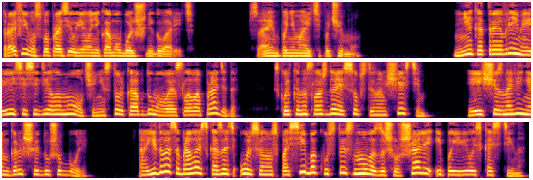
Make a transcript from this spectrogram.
Трофимус попросил его никому больше не говорить. Сами понимаете, почему. Некоторое время Веся сидела молча, не столько обдумывая слова прадеда, сколько наслаждаясь собственным счастьем и исчезновением грызшей душу боли. А едва собралась сказать Ольсону спасибо, кусты снова зашуршали, и появилась Костина.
